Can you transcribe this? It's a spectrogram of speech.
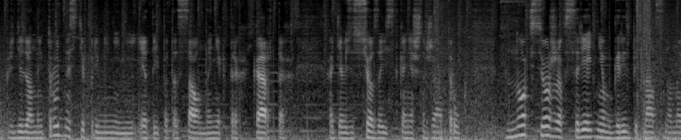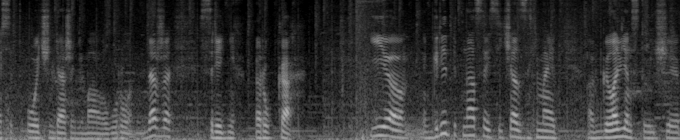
определенные трудности в применении этой ПТСАУ на некоторых картах. Хотя здесь все зависит, конечно же, от рук. Но все же в среднем грид 15 наносит очень даже немало урона. Даже в средних руках. И э, грид 15 сейчас занимает э, главенствующее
